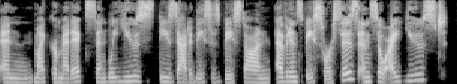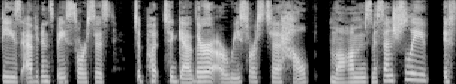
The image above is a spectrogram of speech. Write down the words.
and Micromedex. And we use these databases based on evidence based sources. And so I used these evidence based sources to put together a resource to help moms essentially if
